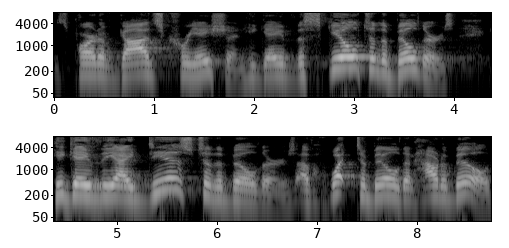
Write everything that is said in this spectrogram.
is part of God's creation. He gave the skill to the builders, He gave the ideas to the builders of what to build and how to build.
